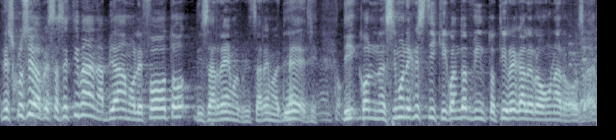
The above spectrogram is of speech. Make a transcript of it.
In esclusiva questa settimana abbiamo le foto di Sanremo, di Sanremo di, ecco. di- con Simone Cristicchi quando ha vinto Ti regalerò una rosa. Eh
